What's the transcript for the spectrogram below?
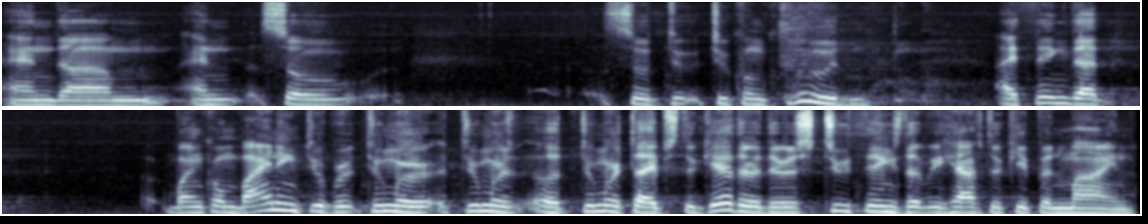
And, um, and so, so to, to conclude, I think that when combining tumor, tumor, tumor, uh, tumor types together, there's two things that we have to keep in mind.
